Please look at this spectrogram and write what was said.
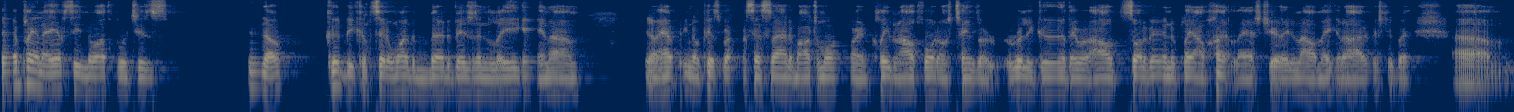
they're playing the AFC North, which is, you know, could be considered one of the better divisions in the league. And um, you know, have you know Pittsburgh, Cincinnati, Baltimore, and Cleveland. All four of those teams are really good. They were all sort of in the playoff hunt last year. They didn't all make it, obviously, but um,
